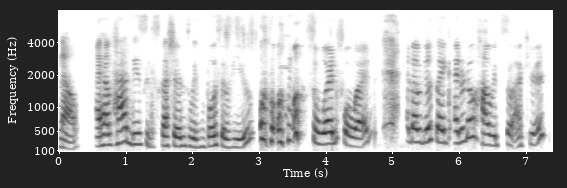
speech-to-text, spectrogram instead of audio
Now, I have had these discussions with both of you almost word for word, and I'm just like, I don't know how it's so accurate.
